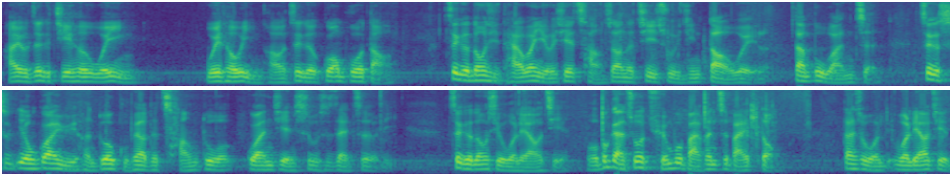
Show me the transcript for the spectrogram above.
还有这个结合微影、微投影，还有这个光波导，这个东西台湾有一些厂商的技术已经到位了，但不完整。这个是有关于很多股票的长多关键，是不是在这里？这个东西我了解，我不敢说全部百分之百懂，但是我我了解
